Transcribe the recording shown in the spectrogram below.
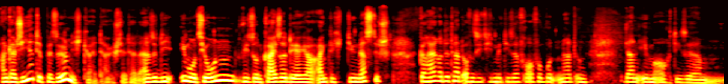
engagierte Persönlichkeit dargestellt hat. Also die Emotionen, wie so ein Kaiser, der ja eigentlich dynastisch geheiratet hat, offensichtlich mit dieser Frau verbunden hat und dann eben auch diese ähm,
